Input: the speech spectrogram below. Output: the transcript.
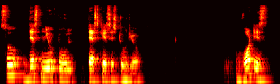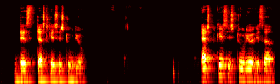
So this new tool test case studio. What is this test case studio? Test case studio is a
